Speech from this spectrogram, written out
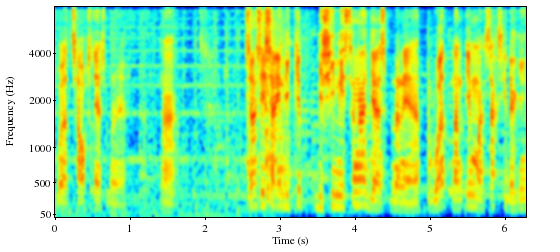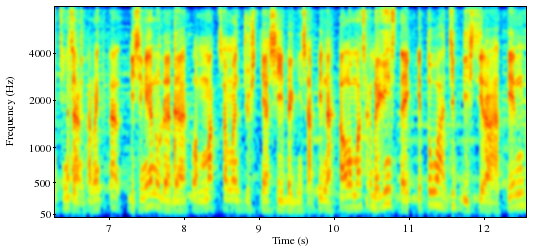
buat sausnya sebenarnya. Nah, saya sisain dikit di sini sengaja sebenarnya buat nanti masak si daging cincang karena kita di sini kan udah ada lemak sama jusnya si daging sapi. Nah, kalau masak daging steak itu wajib diistirahatin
